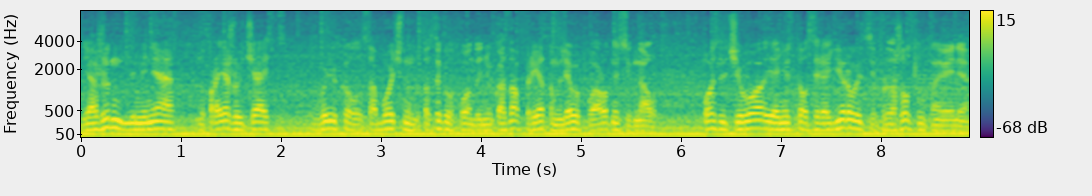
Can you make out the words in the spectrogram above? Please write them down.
Неожиданно для меня на проезжую часть выехал с обочины мотоцикл «Хонда», не указав при этом левый поворотный сигнал. После чего я не успел среагировать и произошло столкновение.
